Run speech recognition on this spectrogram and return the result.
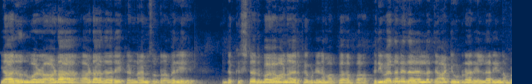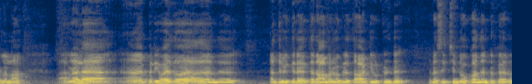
யார் ஒருவர் ஆடா ஆடாதாரே கண்ணான்னு சொல்கிற மாதிரி இந்த கிருஷ்ணர் பகவானாக இருக்கக்கூடிய நம்ம அப்பா அப்பா பெரியவா தானே இதை எல்லாத்தையும் ஆட்டி விட்றாரு எல்லாரையும் நம்மளெல்லாம். அதனால் பெரியவா ஏதோ அந்த அந்த விக்கிரகத்தை ராமர் விக்கிரகத்தை ஆட்டி விட்டுண்டு ரசிச்சுட்டு உட்காந்துட்டுருக்காரு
